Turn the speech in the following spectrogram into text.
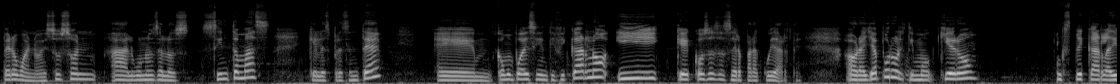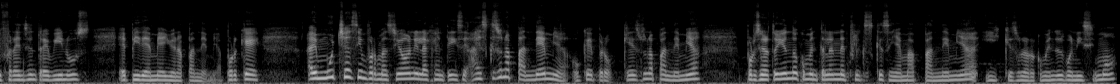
Pero bueno, esos son algunos de los síntomas que les presenté. Em, cómo puedes identificarlo y qué cosas hacer para cuidarte. Ahora, ya por último, quiero explicar la diferencia entre virus, epidemia y una pandemia. Porque hay mucha información y la gente dice, ah, es que es una pandemia. Ok, pero ¿qué es una pandemia? Por cierto, hay un documental en Netflix que se llama Pandemia y que se lo recomiendo, es buenísimo.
